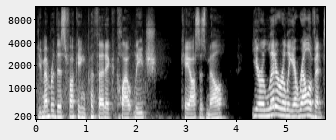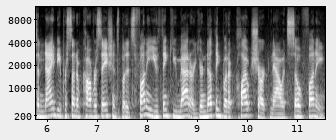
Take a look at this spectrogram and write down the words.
Do you remember this fucking pathetic clout leech? Chaos Chaos's Mel? You're literally irrelevant to 90% of conversations, but it's funny you think you matter. You're nothing but a clout shark now. It's so funny.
